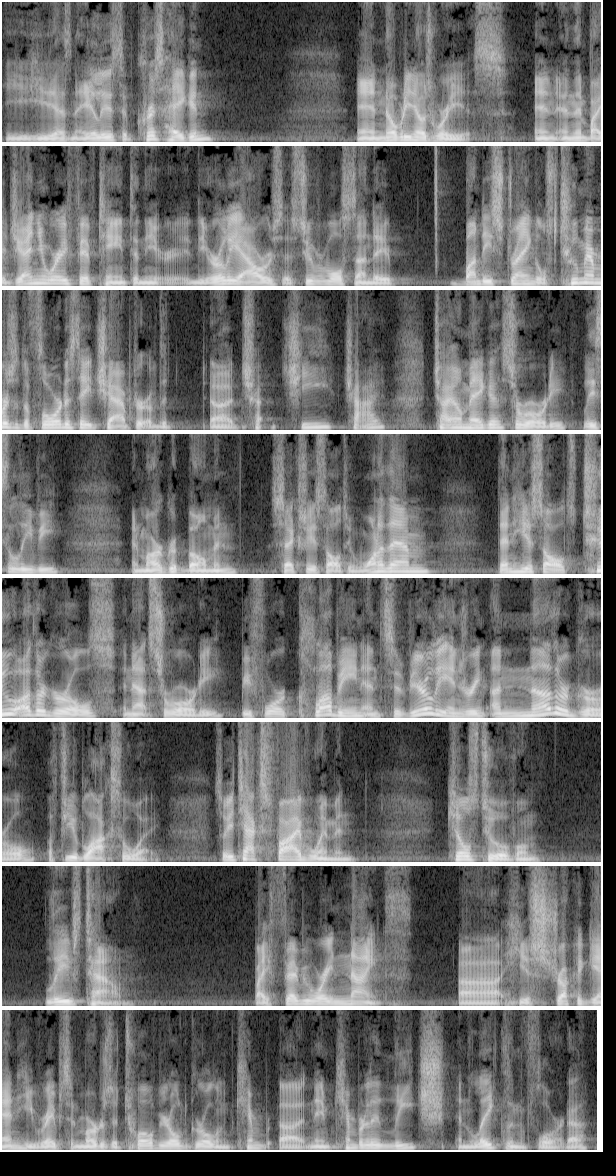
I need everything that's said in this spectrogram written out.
He, he has an alias of Chris Hagen, and nobody knows where he is. And and then by January fifteenth, in the in the early hours of Super Bowl Sunday, Bundy strangles two members of the Florida State chapter of the uh, Chi Chi Chi Omega sorority, Lisa Levy and Margaret Bowman, sexually assaulting one of them. Then he assaults two other girls in that sorority before clubbing and severely injuring another girl a few blocks away. So he attacks five women, kills two of them, leaves town. By February 9th, uh, he is struck again. He rapes and murders a 12 year old girl Kim- uh, named Kimberly Leach in Lakeland, Florida.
